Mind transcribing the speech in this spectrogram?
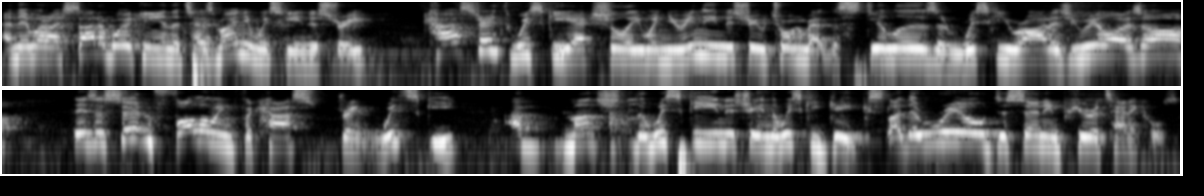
And then when I started working in the Tasmanian whiskey industry, cask strength whiskey actually, when you're in the industry, we're talking about distillers and whiskey writers, you realise, oh, there's a certain following for cask strength whiskey amongst the whiskey industry and the whiskey geeks, like the real discerning puritanicals.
